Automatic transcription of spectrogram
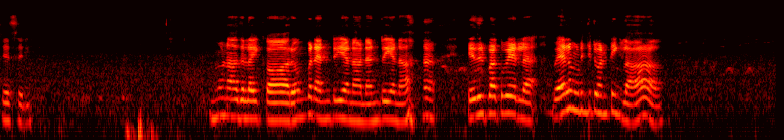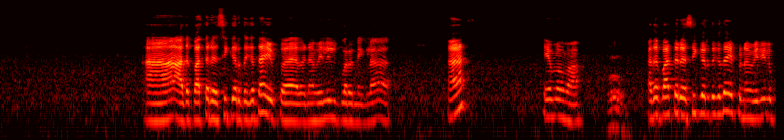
சரி சரி. மூணாவது லைக்கா ரொம்ப நன்றி அண்ணா. நன்றி அண்ணா. எதிர்பார்க்கவே இல்லை. வேலை முடிஞ்சிட்டு வந்துட்டீங்களா? ஆ அதை பார்த்து ரசிக்கிறதுக்கு தான் இப்போ நான் வெளியில் போகிறேன்னீங்களா ஆ? ஏமாம்மா ஓ. அதை பார்த்து ரசிக்கிறதுக்கு தான் இப்போ நான் வெளியில்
